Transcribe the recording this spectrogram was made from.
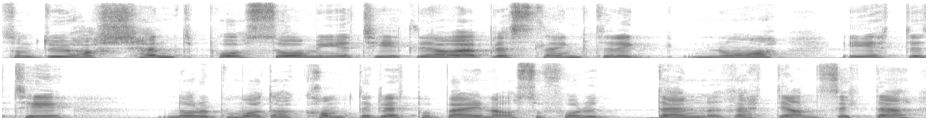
som du har kjent på så mye tidligere, ble slengt til deg nå i ettertid, når du på en måte har kommet deg litt på beina, og så får du den rett i ansiktet.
